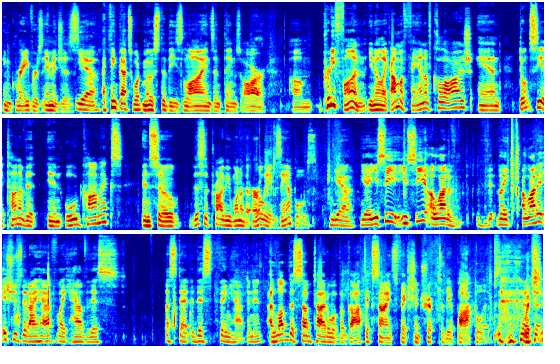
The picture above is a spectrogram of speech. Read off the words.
engravers images. Yeah. I think that's what most of these lines and things are. Um, pretty fun, you know. Like I'm a fan of collage, and don't see a ton of it in old comics. And so this is probably one of the early examples. Yeah, yeah. You see, you see a lot of th- like a lot of issues that I have like have this aesthetic, this thing happening. I love the subtitle of a gothic science fiction trip to the apocalypse, which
